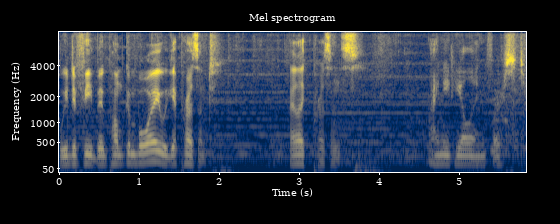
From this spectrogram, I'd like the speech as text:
We defeat Big Pumpkin Boy, we get present. I like presents. I need healing first.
